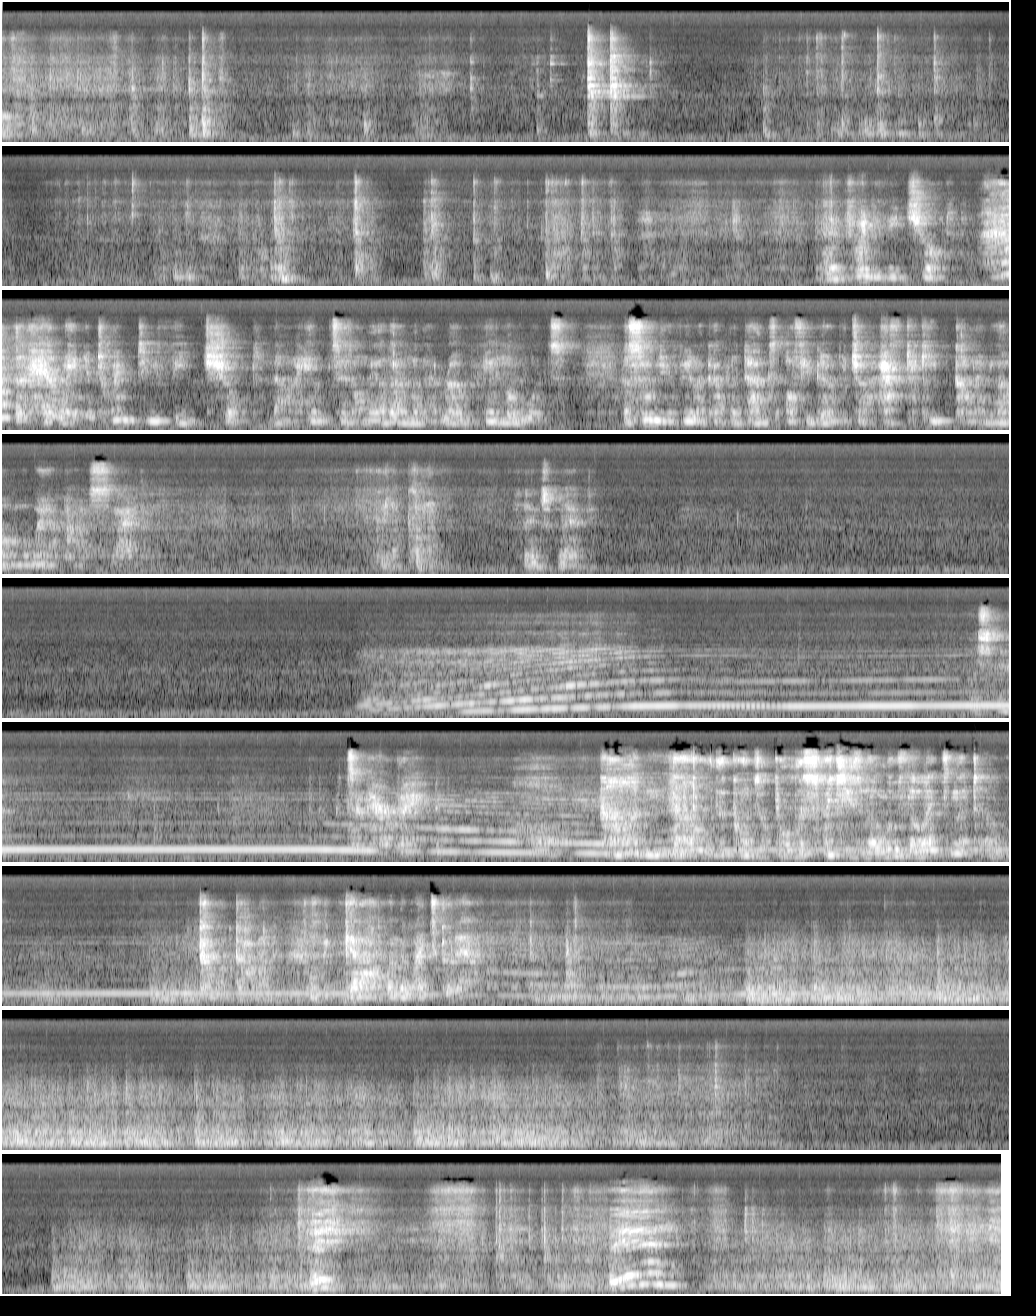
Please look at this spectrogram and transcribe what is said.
More. They're 20 feet short. How the hell are you 20 feet short? Now, Hilts is on the other end of that road in the woods. As soon as you feel a couple of tugs, off you go, but you'll have to keep Colin low on the way across. Right. Good luck, Colin. Thanks, Mac. What's that? It's an airplane. Oh, God, no. The guns will pull the switches and they'll lose the lights in the tunnel. Come on, Colin. Get out when the lights go down.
